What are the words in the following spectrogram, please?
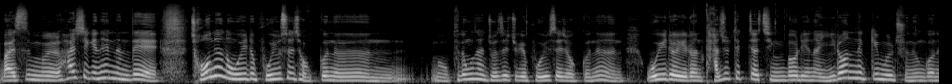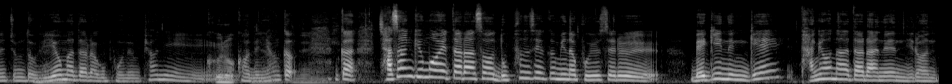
말씀을 하시긴 했는데 저는 오히려 보유세 접근은 뭐 부동산 조세 쪽의 보유세 접근은 오히려 이런 다주택자 징벌이나 이런 느낌을 주는 거는 좀더 네. 위험하다라고 보는 편이거든요. 그러니까 네. 그러니까 자산 규모에 따라서 높은 세금이나 보유세를 매기는 게 당연하다라는 이런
